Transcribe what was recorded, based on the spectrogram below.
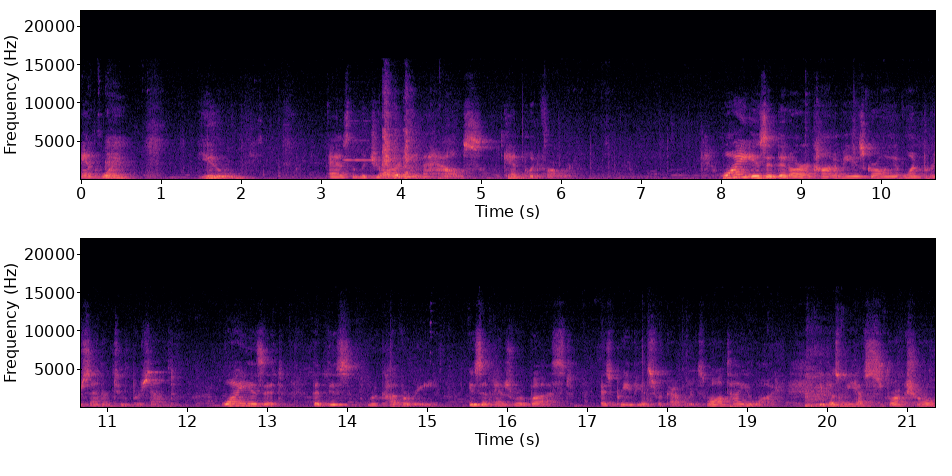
and what you, as the majority in the House, can put forward. Why is it that our economy is growing at 1% or 2%? Why is it that this recovery isn't as robust as previous recoveries? Well, I'll tell you why. Because we have structural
